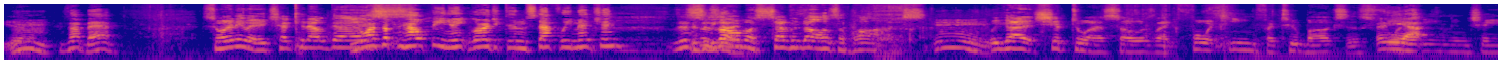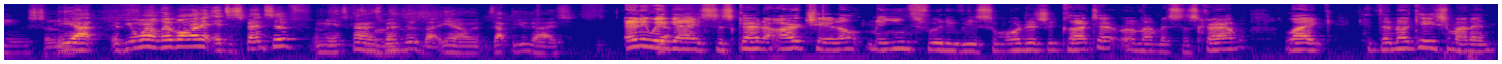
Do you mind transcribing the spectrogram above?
Yeah. Mmm. It's not bad. So anyway, check it out, guys. You want something healthy and you ain't allergic to them stuff we mentioned? This, This is almost seven dollars a box. Mmm. We got it shipped to us, so it was like fourteen for two boxes, uh, fourteen Yeah. and change. So Yeah. If you want to live on it, it's expensive. I mean, it's kind of Mm-hmm. expensive, but you know, it's up to you guys. Anyway, guys, subscribe to our channel, Maine's Food Reviews, for more digital content. Remember, subscribe, like, hit the notification button,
